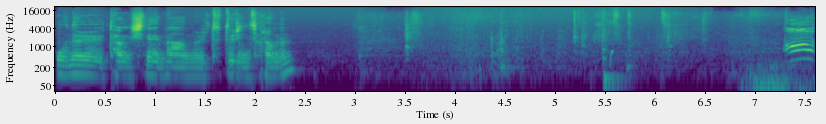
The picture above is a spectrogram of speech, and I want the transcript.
오늘 당신의 마음을 두드린 사람은 아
